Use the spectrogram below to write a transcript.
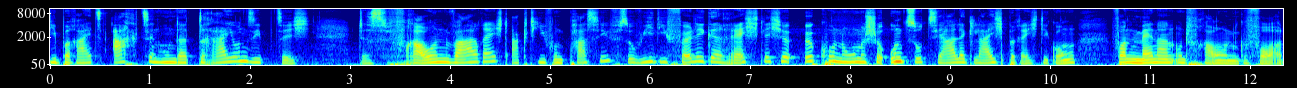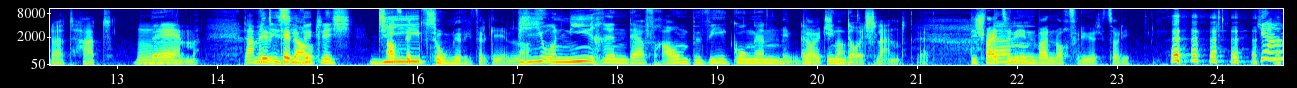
die bereits 1873 das Frauenwahlrecht, aktiv und passiv, sowie die völlige rechtliche, ökonomische und soziale Gleichberechtigung von Männern und Frauen gefordert hat. Mhm. Bäm. Damit ist genau. sie wirklich die Pionierin der Frauenbewegungen in Deutschland. Äh, in Deutschland. Ja. Die Schweizerinnen ähm, waren noch früher, sorry. ja,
